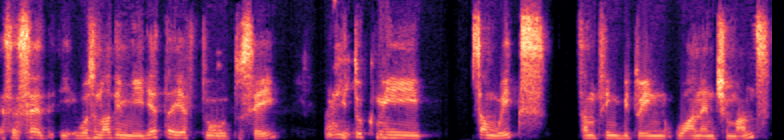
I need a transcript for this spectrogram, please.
as I said, it was not immediate. I have to to say, right. it took me some weeks, something between one and two months,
